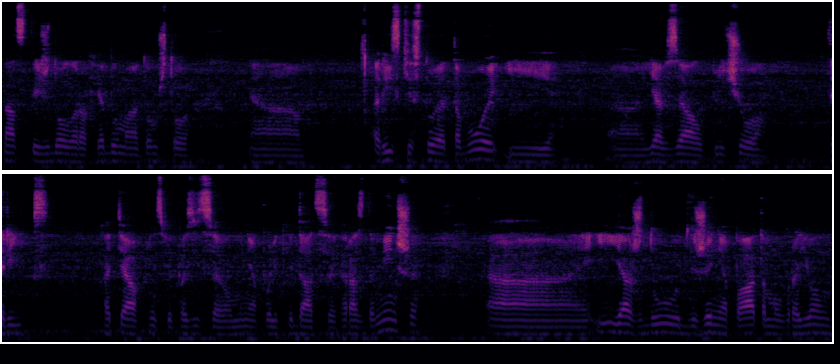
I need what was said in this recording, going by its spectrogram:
15 тысяч долларов, я думаю о том, что э, риски стоят того, и э, я взял плечо 3x, хотя, в принципе, позиция у меня по ликвидации гораздо меньше. Э, и я жду движения по атому в район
